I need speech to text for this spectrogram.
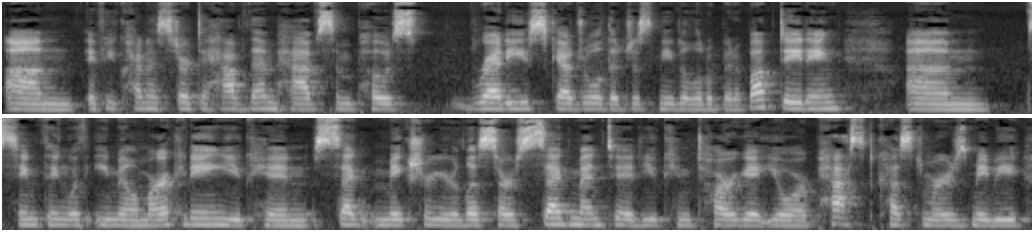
Um, if you kind of start to have them have some posts ready, scheduled that just need a little bit of updating. Um, same thing with email marketing. You can seg- make sure your lists are segmented. You can target your past customers, maybe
